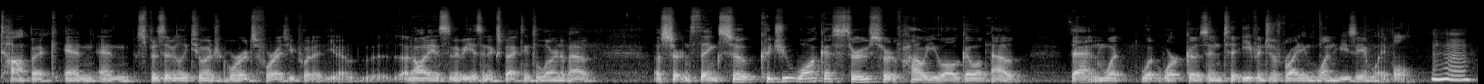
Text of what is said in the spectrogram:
topic and and specifically 200 words for as you put it you know an audience that maybe isn't expecting to learn about a certain thing. So, could you walk us through sort of how you all go about that and what, what work goes into even just writing one museum label? Mm-hmm.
